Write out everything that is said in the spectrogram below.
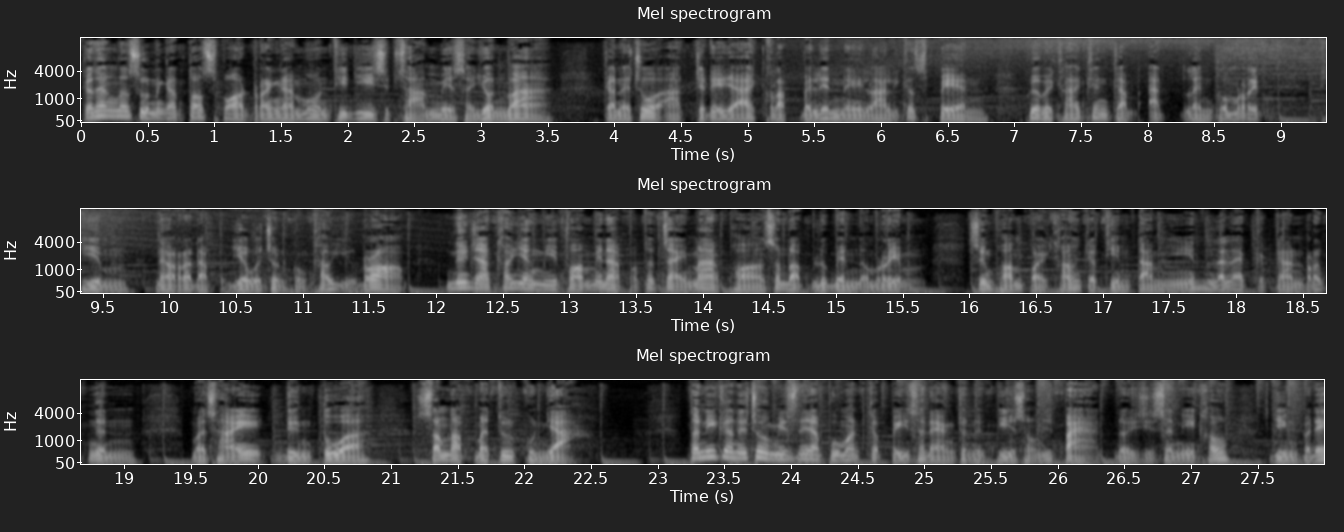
กระทั่งล่าสุดนะครับทอสปอร์ตรายงานเมื่อวันที่ 23 เมษายนว่าการนาโชอาจจะได้ย้ายกลับไปเล่นในลาลิกาสเปน เพื่อไปค้าแข่งกับแอตแลนโกมาริดทีมในระดับเยาวชนของเขาอีกรอบ เนื่องจากเขายังมีฟอร์มไม่น่าประทับใจมากพอสำหรับลูเบนอมริม ซึ่งพร้อมปล่อยเขาให้กับทีมตามนี้ และแลกกับการรับเงิน มาใช้ดึงตัวสำหรับมาตุกุนยาตอนนี้การในช่วงมีสัญญาผูมัดกับปีแสดงจนถึงปี 2008โดยซีซั่นนี้เขายิงไปได้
